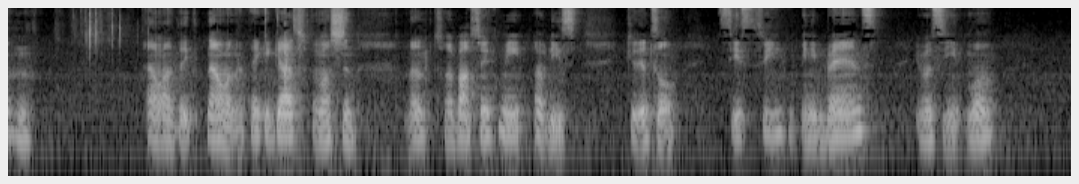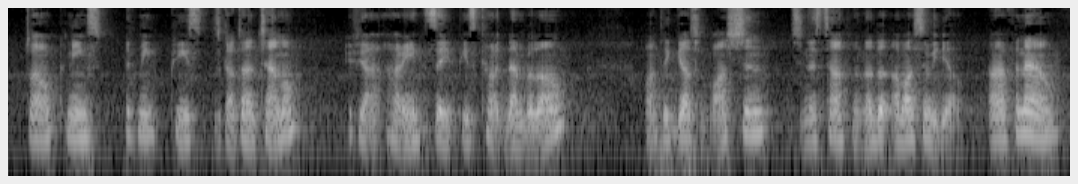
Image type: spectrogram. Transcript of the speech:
Mm -hmm. I want to thank now I want to thank you guys for watching the unboxing me of these little C3 mini brands. You will see more 12 openings with me. Please subscribe to the channel. If you have anything to say, please comment down below. I want to thank you guys for watching. See you next time for another unboxing video. Bye for now.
